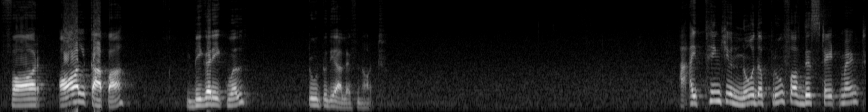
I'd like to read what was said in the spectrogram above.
for all kappa bigger equal 2 to the aleph naught. I think you know the proof of this statement.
